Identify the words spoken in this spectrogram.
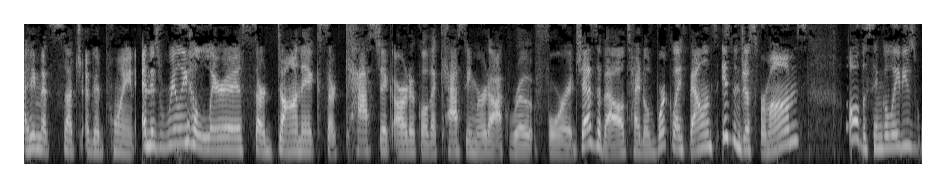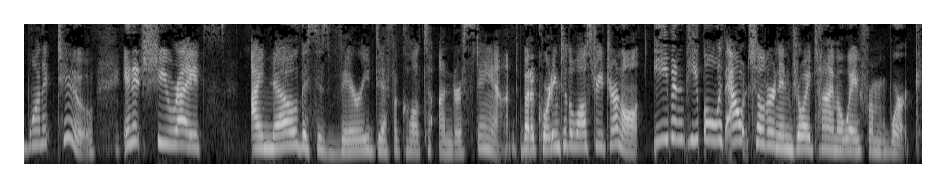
I think that's such a good point. And this really hilarious, sardonic, sarcastic article that Cassie Murdoch wrote for Jezebel titled Work Life Balance Isn't Just for Moms. All the single ladies want it too. In it, she writes, I know this is very difficult to understand, but according to the Wall Street Journal, even people without children enjoy time away from work.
